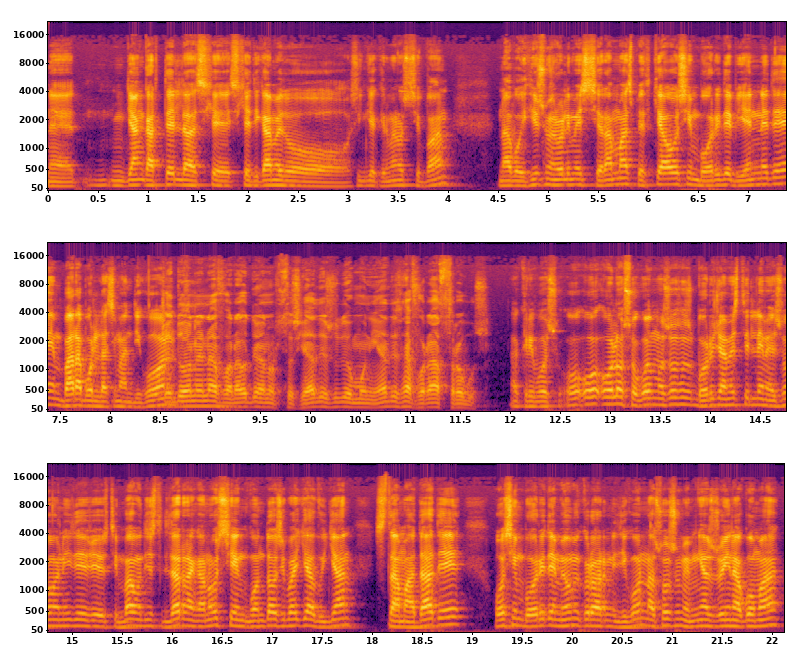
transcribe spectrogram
ε, μια καρτέλα σχε- σχετικά με το συγκεκριμένο συμβάν. Να βοηθήσουμε όλοι με στη σειρά μας. Παιδιά όσοι μπορείτε πιένετε. Είναι πάρα πολύ σημαντικό. Και το δεν αφορά ούτε ανορθωσιάτε ούτε ομονιάτε, αφορά ανθρώπους. Ακριβώς. Όλος ο κόσμος, όσος μπορεί να μέσα στη Λεμεσόν, είτε και στην Πάγο, είτε στην Λάρνακα, όσοι είναι κοντά, όσοι πάει για δουλειά, σταματάτε όσοι μπορείτε με όμικρο αρνητικό να σώσουμε μια ζωή ακόμα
